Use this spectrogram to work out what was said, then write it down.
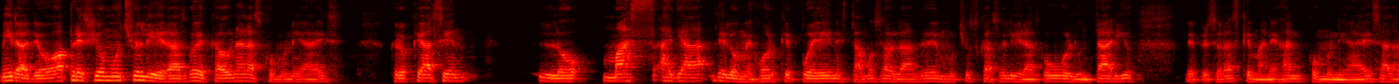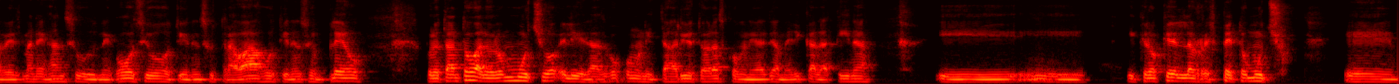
Mira, yo aprecio mucho el liderazgo de cada una de las comunidades. Creo que hacen lo más allá de lo mejor que pueden. Estamos hablando de muchos casos de liderazgo voluntario, de personas que manejan comunidades, a la vez manejan su negocio, o tienen su trabajo, tienen su empleo. Por lo tanto, valoro mucho el liderazgo comunitario de todas las comunidades de América Latina y, creo que lo respeto mucho. Eh,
